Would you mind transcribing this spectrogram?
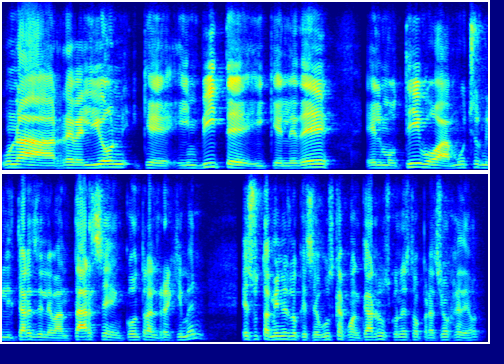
una rebelión que invite y que le dé el motivo a muchos militares de levantarse en contra del régimen. ¿Eso también es lo que se busca, Juan Carlos, con esta operación Gedeón?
